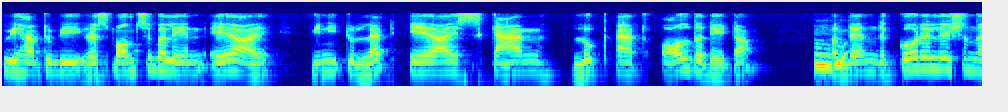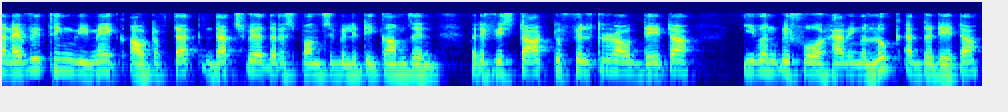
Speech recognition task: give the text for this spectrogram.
we have to be responsible in AI, we need to let AI scan, look at all the data, Mm-hmm. But then the correlation and everything we make out of that, that's where the responsibility comes in. But if we start to filter out data even before having a look at the data,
